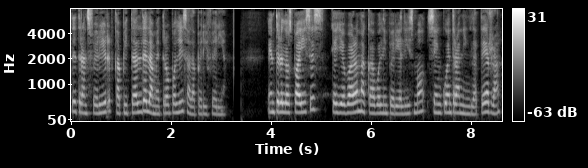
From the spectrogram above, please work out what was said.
de transferir capital de la metrópolis a la periferia. Entre los países que llevaron a cabo el imperialismo se encuentran Inglaterra,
